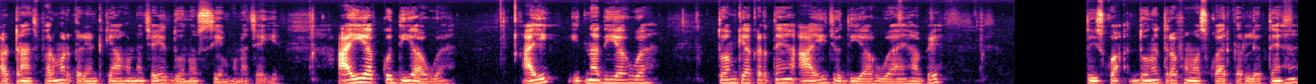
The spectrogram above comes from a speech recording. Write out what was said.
और ट्रांसफार्मर करेंट क्या होना चाहिए? दोनों सेम होना चाहिए। आई आपको दिया हुआ है। आई इतना दिया हुआ है। तो हम क्या करते हैं आई जो दिया हुआ है यहाँ पे तो इसको दोनों तरफ़ हम स्क्वायर कर लेते हैं।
